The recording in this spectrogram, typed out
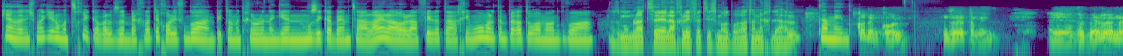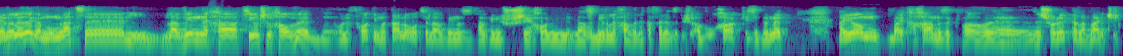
כן זה נשמע כאילו מצחיק אבל זה בהחלט יכול לפגוע אם פתאום התחילו לנגן מוזיקה באמצע הלילה או להפעיל את החימום על טמפרטורה מאוד גבוהה. אז מומלץ להחליף את סיסמאות ברירת המחדל. תמיד. קודם כל, זה תמיד. אה, ומעבר לזה גם מומלץ אה, להבין איך הציוד שלך עובד, או לפחות אם אתה לא רוצה להבין אז להבין מישהו שיכול להסביר לך ולתפעל את זה עבורך, כי זה באמת, היום בית חכם זה כבר, אה, זה שולט על הבית שלך,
